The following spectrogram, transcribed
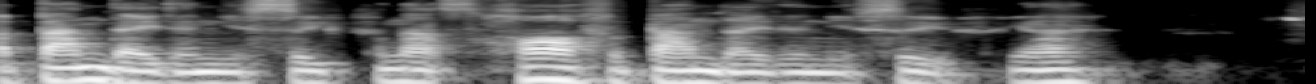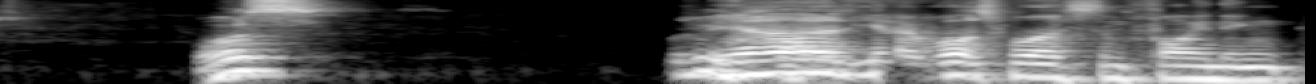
a band-aid in your soup, and that's half a band-aid in your soup, you know? what? What do you You know, half? you know, what's worse than finding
